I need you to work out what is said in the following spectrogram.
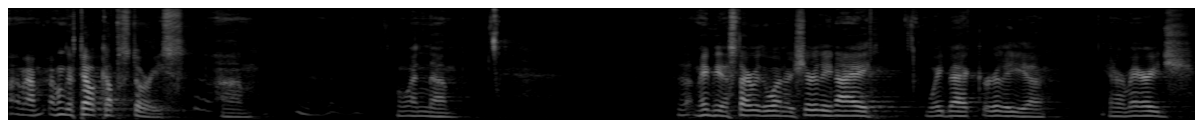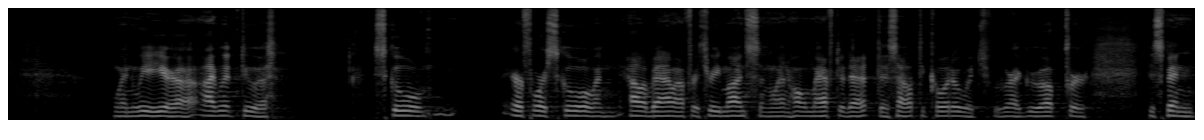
I'm, I'm going to tell a couple stories. Um, when um, maybe I'll start with the one where Shirley and I, way back early uh, in our marriage, when we uh, I went to a school, Air Force school in Alabama for three months, and went home after that to South Dakota, which where I grew up for to spend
